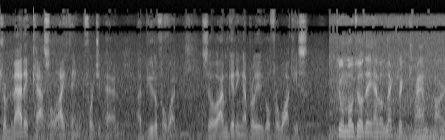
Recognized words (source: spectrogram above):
dramatic castle, I think, for Japan, a beautiful one. So I'm getting up early to go for walkies. Kumamoto, they have electric tram cars.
